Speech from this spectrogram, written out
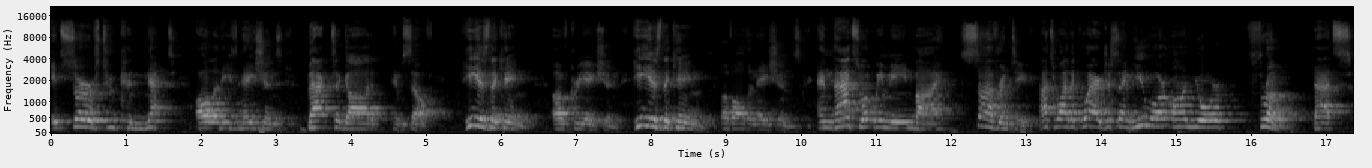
It serves to connect all of these nations back to God Himself. He is the King of creation. He is the King of all the nations. And that's what we mean by sovereignty. That's why the choir just saying, You are on your throne. That's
